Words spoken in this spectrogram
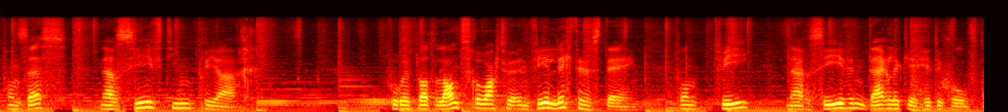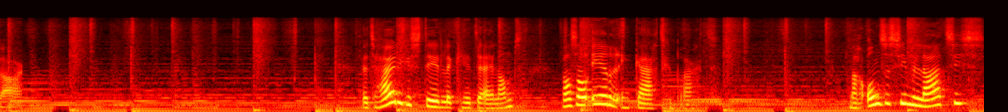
van 6 naar 17 per jaar. Voor het platteland verwachten we een veel lichtere stijging van 2 naar 7 dergelijke hittegolfdagen. Het huidige stedelijk hitteeiland was al eerder in kaart gebracht. Maar onze simulaties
